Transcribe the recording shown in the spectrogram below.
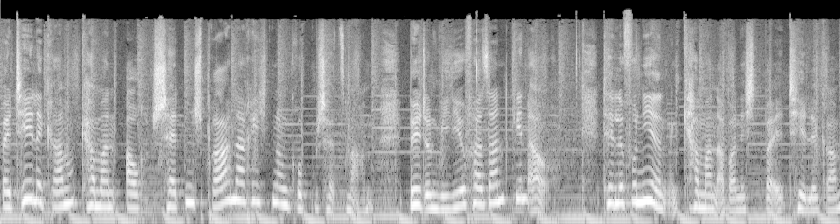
Bei Telegram kann man auch chatten, Sprachnachrichten und Gruppenchats machen. Bild- und Videoversand gehen auch. Telefonieren kann man aber nicht bei Telegram.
